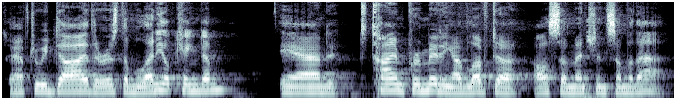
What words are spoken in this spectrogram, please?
So after we die, there is the millennial kingdom. And time permitting, I'd love to also mention some of that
